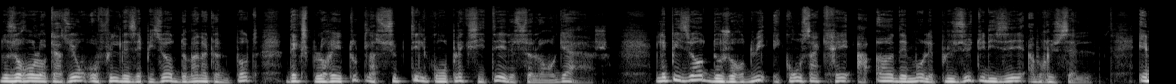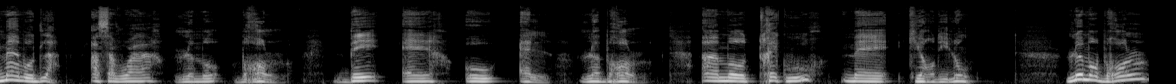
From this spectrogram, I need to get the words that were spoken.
Nous aurons l'occasion, au fil des épisodes de Mannequin Pot, d'explorer toute la subtile complexité de ce langage. L'épisode d'aujourd'hui est consacré à un des mots les plus utilisés à Bruxelles, et même au-delà, à savoir le mot brol. B-R-O-L, le brol. Un mot très court, mais qui en dit long. Le mot brol,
